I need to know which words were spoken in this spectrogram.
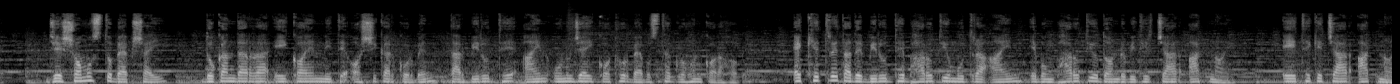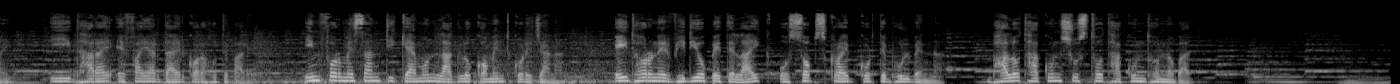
যে সমস্ত ব্যবসায়ী, দোকানদাররা এই কয়েন নিতে অস্বীকার করবেন, তার বিরুদ্ধে আইন অনুযায়ী কঠোর ব্যবস্থা গ্রহণ করা হবে। এক্ষেত্রে তাদের বিরুদ্ধে ভারতীয় মুদ্রা আইন এবং ভারতীয় দণ্ডবিধির চার আট নয়, এ থেকে চার আট নয়, ই ধারায় এফআইআর দায়ের করা হতে পারে। ইনফরমেশনটি কেমন লাগল কমেন্ট করে জানান। এই ধরনের ভিডিও পেতে লাইক ও সাবস্ক্রাইব করতে ভুলবেন না। ভালো থাকুন, সুস্থ থাকুন, ধন্যবাদ।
